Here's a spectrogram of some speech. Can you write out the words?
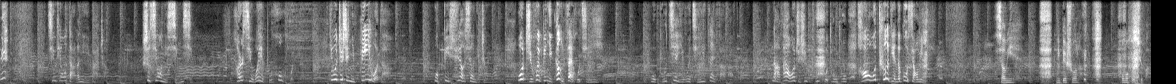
你，今天我打了你一巴掌，是希望你醒醒，而且我也不后悔。因为这是你逼我的，我必须要向你证明，我只会比你更在乎秦毅。我不介意为秦毅再发发疯，哪怕我只是普普通通、毫无特点的顾小米。小米，你别说了，我们回去吧。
